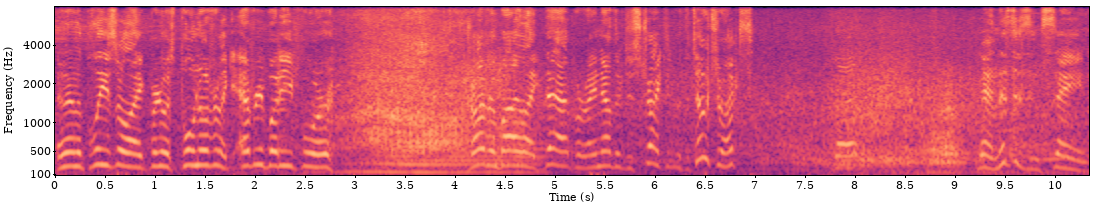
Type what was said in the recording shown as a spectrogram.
And then the police are like pretty much pulling over like everybody for driving by like that. But right now they're distracted with the tow trucks. But man, this is insane.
